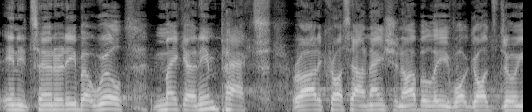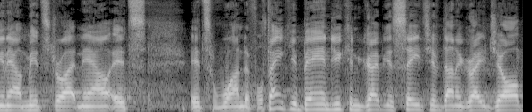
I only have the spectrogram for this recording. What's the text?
in eternity, but will make an impact right across our nation. I believe what God's doing in our midst right now. It's it's wonderful. Thank you, band. You can grab your seats. You've done a great job.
